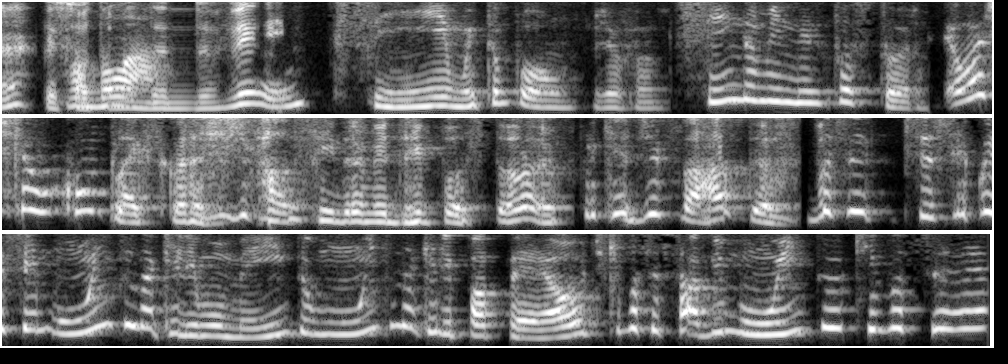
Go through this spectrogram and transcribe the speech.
Hã? O pessoal Vamos tá lá. mandando ver, hein? Sim, muito bom, Giovan. Síndrome do impostor. Eu acho que é um complexo quando a gente fala síndrome do impostor, porque de fato você precisa se reconhecer muito naquele momento, muito naquele papel, de que você sabe muito, que você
